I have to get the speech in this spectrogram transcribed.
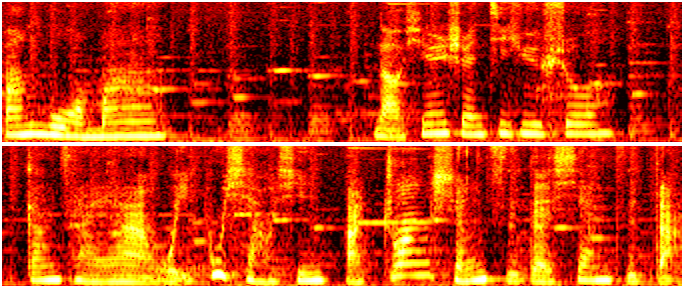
帮我吗？”老先生继续说：“刚才啊，我一不小心把装绳子的箱子打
